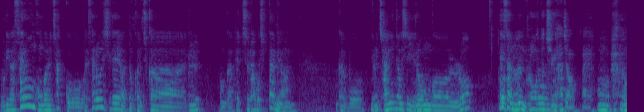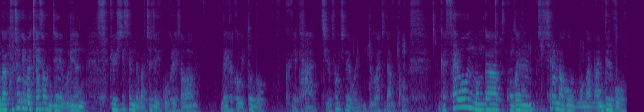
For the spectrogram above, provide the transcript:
우리가 새로운 공간을 찾고 새로운 시대의 어떤 건축가를 뭔가 배출하고 싶다면 그러니까 뭐 이런 장인 정신 이런 걸로 해서는 그런 것도 또 중요하죠. 네. 어, 뭔가 그쪽에만 계속 이제 우리는 교육 시스템도 맞춰져 있고 그래서 그래서 거기 또 뭐 그게 다 지금 성취되고 있는 것 같지도 않고 그러니까 새로운 뭔가 공간을 실험하고 뭔가 만들고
